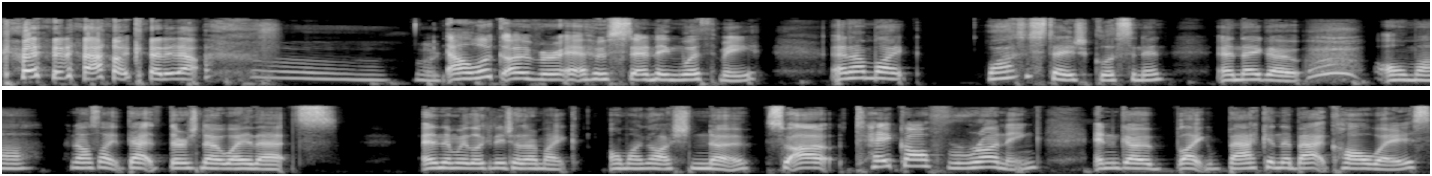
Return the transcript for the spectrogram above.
cut it out, cut it out. I look over at who's standing with me, and I'm like, "Why is the stage glistening?" And they go, "Oh my!" And I was like, "That there's no way that's." And then we look at each other. I'm like, "Oh my gosh, no!" So I take off running and go like back in the back hallways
